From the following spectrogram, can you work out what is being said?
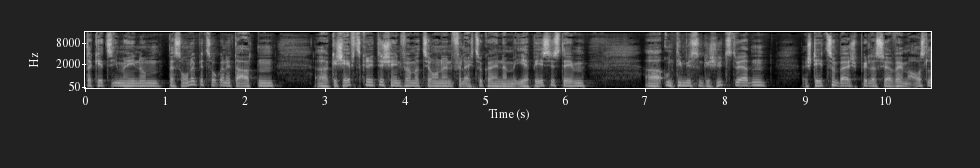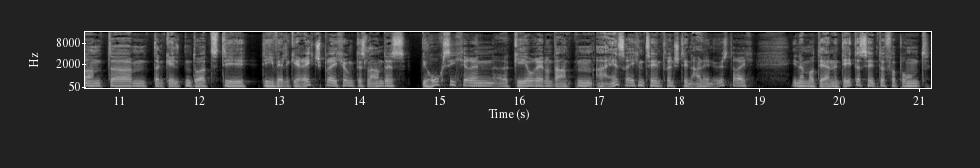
Da geht es immerhin um personenbezogene Daten, äh, geschäftskritische Informationen, vielleicht sogar in einem ERP-System. Äh, und die müssen geschützt werden. Steht zum Beispiel ein Server im Ausland, ähm, dann gelten dort die, die jeweilige Rechtsprechung des Landes. Die hochsicheren äh, georedundanten A1-Rechenzentren stehen alle in Österreich in einem modernen Datacenter-Verbund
